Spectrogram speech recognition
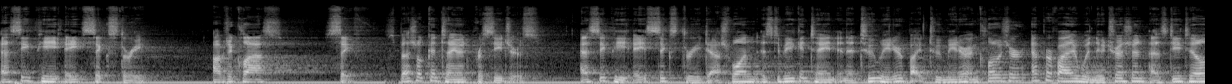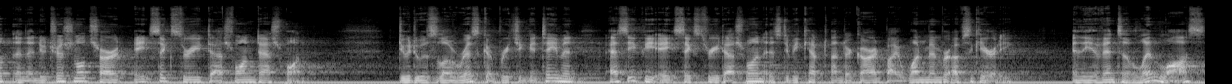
SCP 863. Object Class Safe. Special Containment Procedures SCP 863 1 is to be contained in a 2 meter by 2 meter enclosure and provided with nutrition as detailed in the Nutritional Chart 863 1 1. Due to its low risk of breaching containment, SCP 863 1 is to be kept under guard by one member of security. In the event of limb loss,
